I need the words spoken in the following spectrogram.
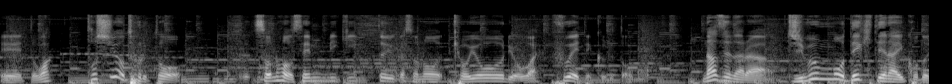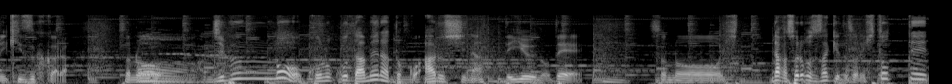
えっ、と、わ、年を取ると、その線引きというかその許容量は増えてくると思う。なぜなら、自分もできてないことに気づくから。その、自分もこの子ダメなとこあるしなっていうので、その、ひだからそれこそさっき言ったその人って違う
